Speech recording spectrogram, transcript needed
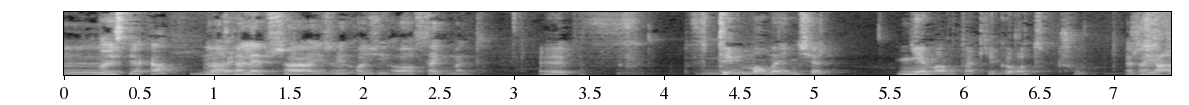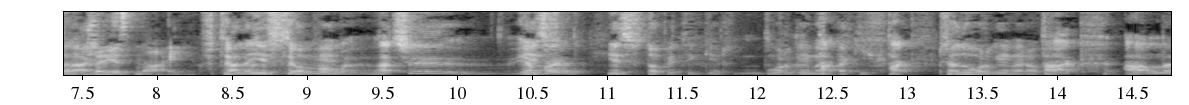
E, No jest jaka? no jest najlepsza, jeżeli chodzi o segment. W, w tym momencie nie mam takiego odczucia, Że jest naj. że jest naj. W tym, Ale jest w tym w topie. mom- Znaczy, ja jest, powiem jest w topie tych gier wargamer, Tak, takich tak. pseudo-wargamerowych. tak, ale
